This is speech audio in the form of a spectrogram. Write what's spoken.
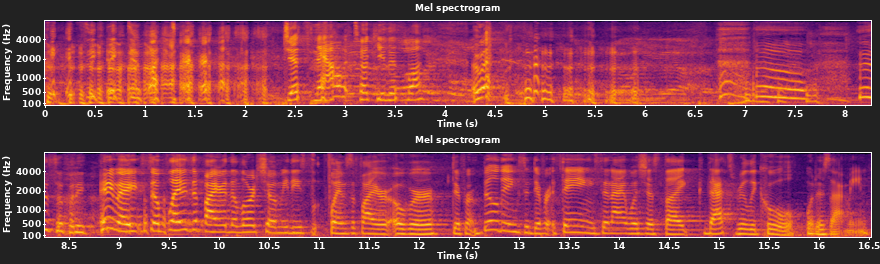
Just now? It took you this long? That's so funny. Anyway, so flames of fire, the Lord showed me these flames of fire over different buildings and different things, and I was just like, that's really cool. What does that mean?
